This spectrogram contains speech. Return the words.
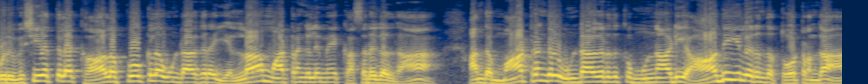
ஒரு விஷயத்தில் காலப்போக்கில் உண்டாகிற எல்லா மாற்றங்களுமே கசடுகள் தான். அந்த மாற்றங்கள் உண்டாகிறதுக்கு முன்னாடி ஆதியில் இருந்த தோற்றம் தான்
